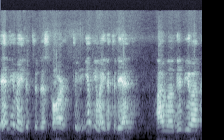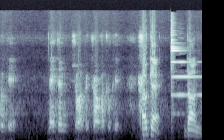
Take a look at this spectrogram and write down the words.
If you made it to this part, to, if you made it to the end, I will give you a cookie. Nathan, show a picture of a cookie. Okay, done.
